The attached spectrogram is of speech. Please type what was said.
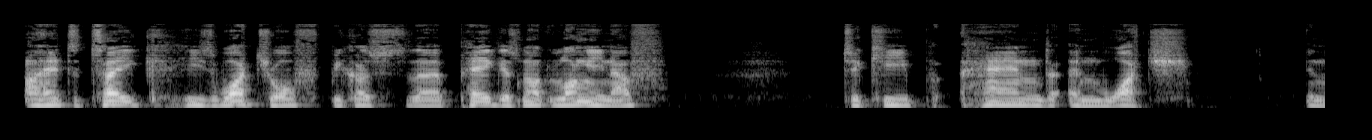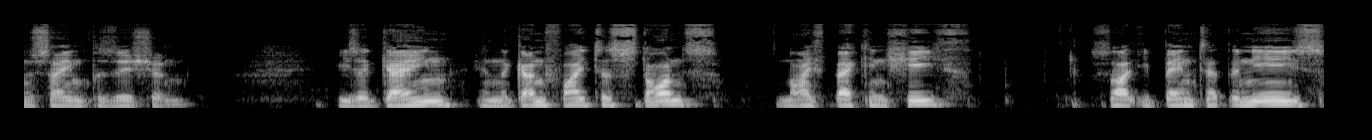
I had to take his watch off because the peg is not long enough to keep hand and watch in the same position. He's again in the gunfighter stance, knife back in sheath, slightly bent at the knees,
